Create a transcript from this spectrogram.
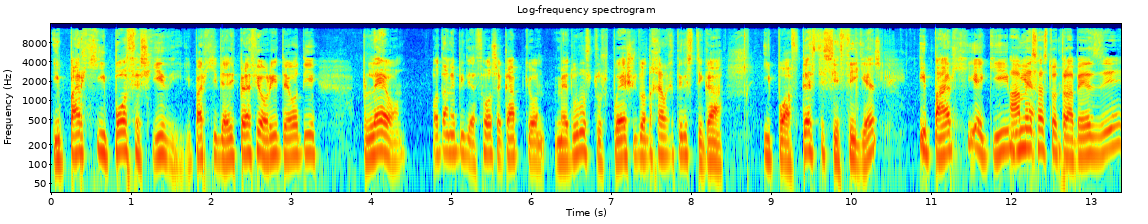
υπάρχει υπόθεση ήδη. Υπάρχει, δηλαδή πρέπει να θεωρείται ότι πλέον όταν επιτεθώ σε κάποιον με τούτους τους που έχει τότε χαρακτηριστικά υπό αυτές τις συνθήκες υπάρχει εκεί μια- Άμεσα στο τραπέζι.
